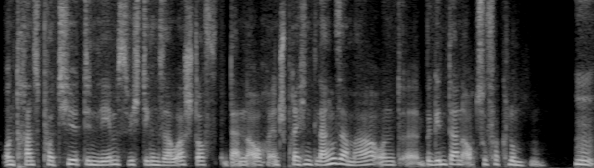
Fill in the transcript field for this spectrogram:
und transportiert den lebenswichtigen Sauerstoff dann auch entsprechend langsamer und äh, beginnt dann auch zu verklumpen. Hm.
